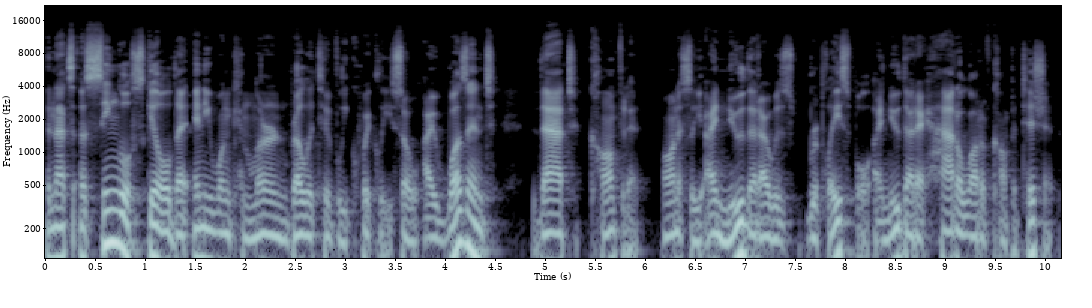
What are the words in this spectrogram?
And that's a single skill that anyone can learn relatively quickly. So I wasn't that confident. Honestly, I knew that I was replaceable. I knew that I had a lot of competition.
